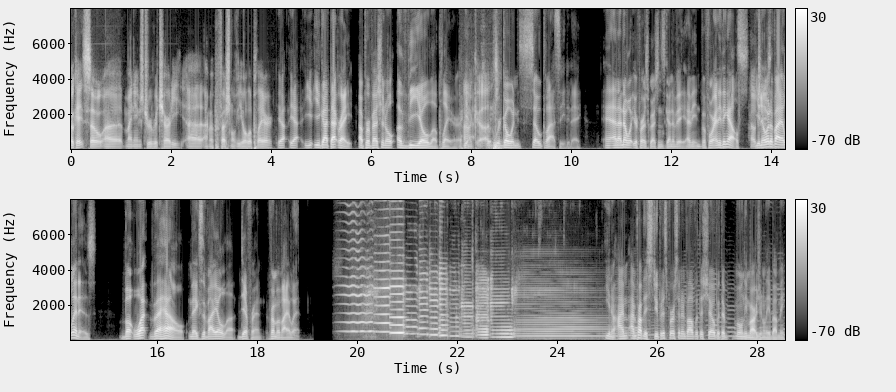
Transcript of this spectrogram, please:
Okay, so uh, my name's Drew Ricciardi. Uh, I'm a professional viola player. Yeah, yeah, you, you got that right. A professional, a viola player. Oh, God. We're going so classy today. And I know what your first question is going to be. I mean, before anything else, Oh, you know what a violin is, but what the hell makes a viola different from a violin? You know, I'm I'm probably the stupidest person involved with the show, but they're only marginally above me.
